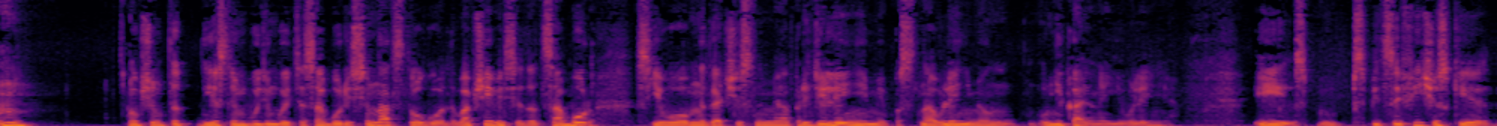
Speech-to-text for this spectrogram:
в общем-то, если мы будем говорить о соборе 17 года, вообще весь этот собор с его многочисленными определениями, постановлениями, он уникальное явление. И специфически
